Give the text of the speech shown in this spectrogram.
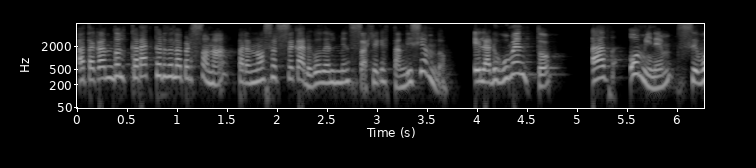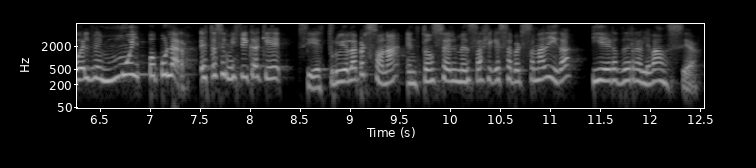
atacando el carácter de la persona para no hacerse cargo del mensaje que están diciendo. El argumento ad hominem se vuelve muy popular. Esto significa que si destruye a la persona, entonces el mensaje que esa persona diga pierde relevancia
